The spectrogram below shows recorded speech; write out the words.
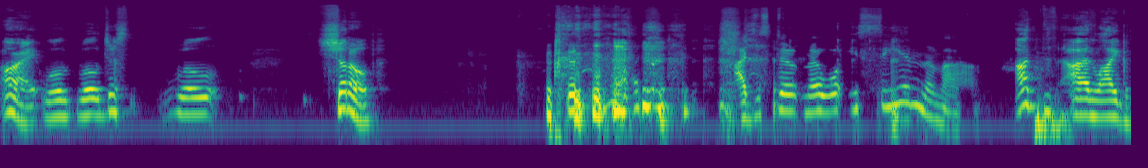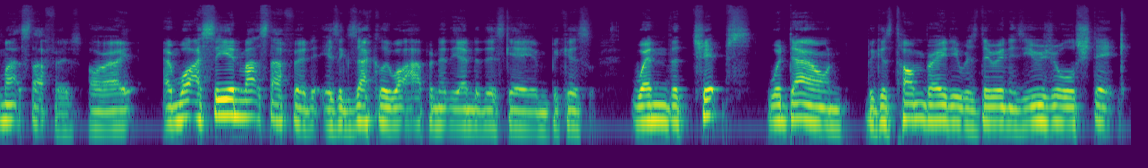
All right, we'll we'll just we'll shut up. I just don't know what you see in the man. I I like Matt Stafford, all right, and what I see in Matt Stafford is exactly what happened at the end of this game because when the chips were down because Tom Brady was doing his usual shtick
